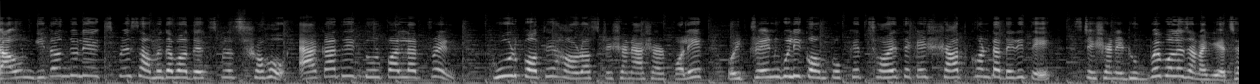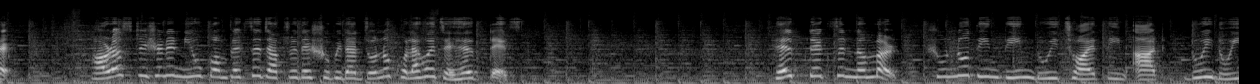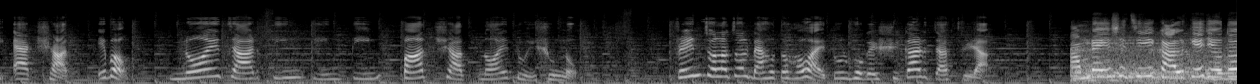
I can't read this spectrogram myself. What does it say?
Down Gitanjali express, Ahmedabad express সহ একাধিক দূরপাল্লার ট্রেন ঘুর পথে হাওড়া স্টেশনে আসার ফলে ওই ট্রেনগুলি কমপক্ষে ছয় থেকে সাত ঘণ্টা দেরিতে স্টেশনে ঢুকবে বলে জানা গিয়েছে। হাওড়া স্টেশনের নিউ কমপ্লেক্সে যাত্রীদের সুবিধার জন্য খোলা হয়েছে হেল্প ডেস্ক। হেল্প ডেস্কের নম্বর শূন্য তিন তিন দুই ছয় তিন আট দুই দুই এক সাত এবং নয় চার তিন তিন তিন পাঁচ সাত নয় দুই শূন্য। ট্রেন চলাচল ব্যাহত হওয়ায় দুর্ভোগের শিকার যাত্রীরা। আমরা এসেছি কালকে যেহেতু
